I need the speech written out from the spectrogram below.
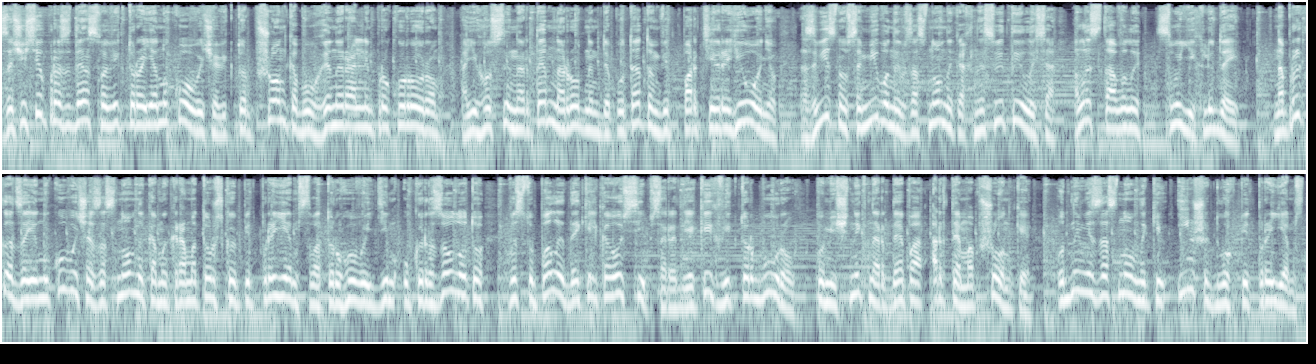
За часів президентства Віктора Януковича Віктор Пшонка був генеральним прокурором, а його син Артем народним депутатом від партії регіонів. Звісно, самі вони в засновниках не світилися, але ставили своїх людей. Наприклад, за Януковича засновниками краматорського підприємства Торговий дім Укрзолото виступали декілька осіб, серед яких Віктор Буров, помічник нардепа Артема Пшонки. Одним із засновників інших двох підприємств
